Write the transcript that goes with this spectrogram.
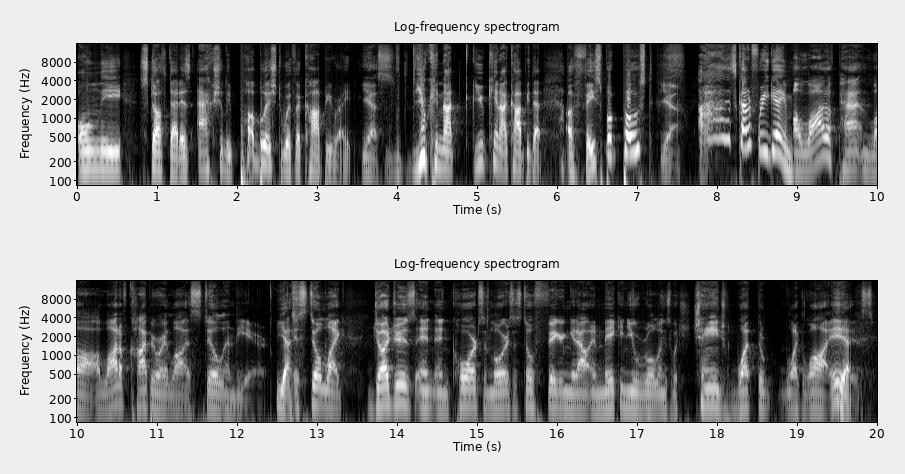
only stuff that is actually published with a copyright. Yes. You cannot, you cannot copy that. A Facebook post, Yeah. ah, that's kind of free game. a lot of patent law, a lot of copyright law is still in the air. Yes. It's still like judges and, and courts and lawyers are still figuring it out and making new rulings which change what the like law is. Yeah.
